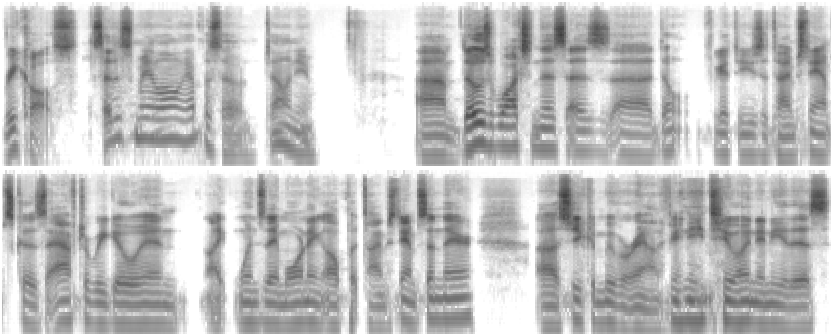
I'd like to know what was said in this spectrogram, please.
Recalls. I said this is going to be a long episode, I'm telling you. Um, those watching this as uh, don't forget to use the timestamps because after we go in like Wednesday morning, I'll put timestamps in there uh, so you can move around if you need to on any of this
